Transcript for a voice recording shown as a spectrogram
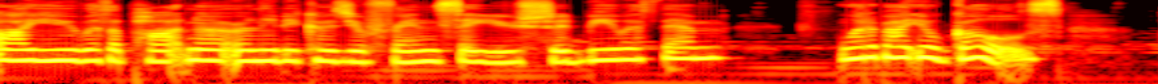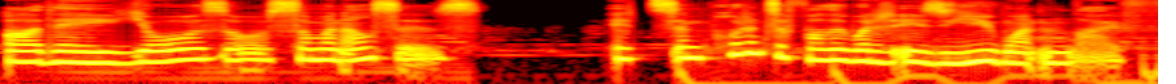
Are you with a partner only because your friends say you should be with them? What about your goals? Are they yours or someone else's? It's important to follow what it is you want in life,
